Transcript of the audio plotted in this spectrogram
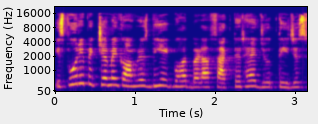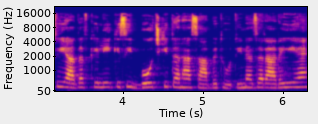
इस पूरी पिक्चर में कांग्रेस भी एक बहुत बड़ा फैक्टर है, जो तेजस्वी यादव के लिए किसी बोझ की तरह साबित होती नज़र आ रही है।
